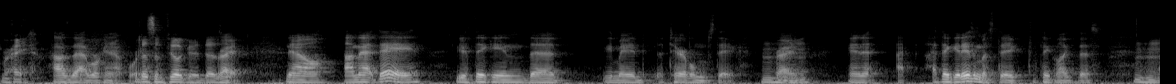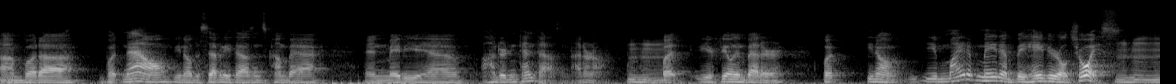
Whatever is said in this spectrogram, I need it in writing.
Right How's that working out for it you? doesn't feel good does Right. it Right. Now, on that day, you're thinking that you made a terrible mistake, Mm-hmm. right? And I, I think it is a mistake to think like this. Mm-hmm. Um, but uh, but now you know the seventy thousands come back, and maybe you have one hundred and ten thousand. I don't know, Mm-hmm. but you're feeling better. But you know you might have made a behavioral choice Mm-hmm.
